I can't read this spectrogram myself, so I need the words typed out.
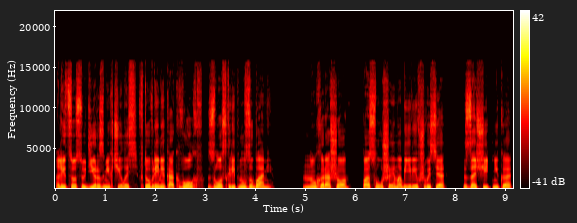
лицо судьи размягчилось, в то время как Волхв зло скрипнул зубами. Ну хорошо, послушаем объявившегося защитника.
